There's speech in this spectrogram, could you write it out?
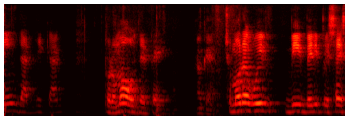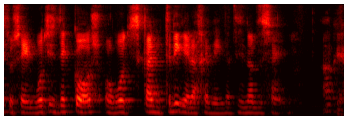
mean that they can promote the pain. Okay. Tomorrow we'll be very precise to say what is the cause or what can trigger a headache. That is not the same. Okay.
